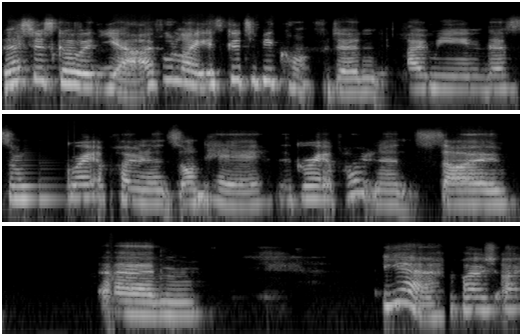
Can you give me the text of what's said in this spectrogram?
Let's just go with yeah. I feel like it's good to be confident. I mean, there's some great opponents on here. The great opponents. So, um, yeah, I I,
